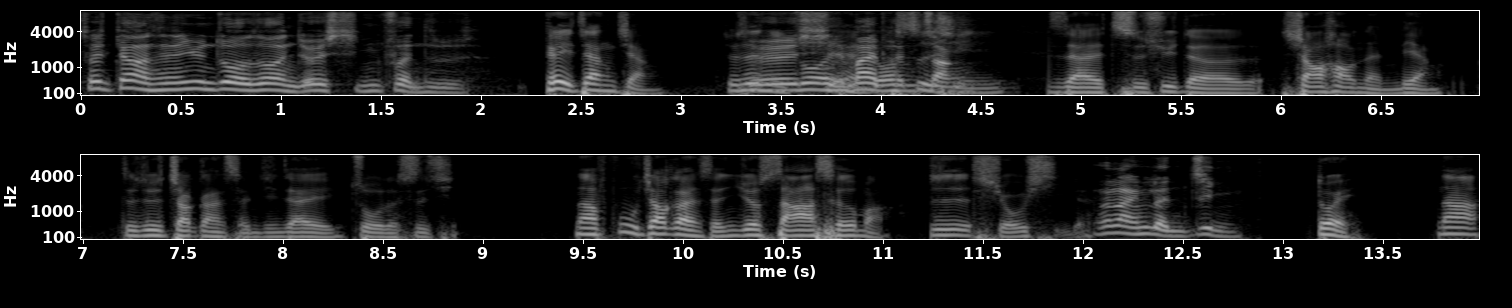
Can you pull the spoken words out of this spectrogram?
所以交感神经运作的时候，你就会兴奋，是不是？可以这样讲，就是你做血脉很多事情是在持续的消耗能量，这就是交感神经在做的事情。那副交感神经就刹车嘛，就是休息的。会让你冷静。对那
